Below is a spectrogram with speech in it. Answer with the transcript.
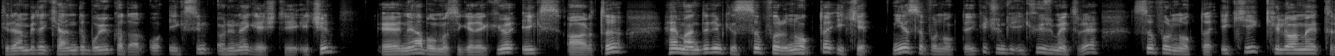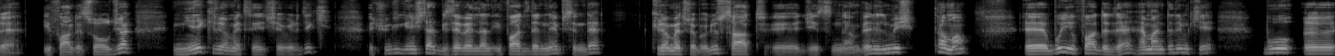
tren bir de kendi boyu kadar o x'in önüne geçtiği için e, ne yapılması gerekiyor? x artı hemen dedim ki 0.2. Niye 0.2? Çünkü 200 metre 0.2 kilometre ifadesi olacak. Niye kilometreye çevirdik? E çünkü gençler bize verilen ifadelerin hepsinde kilometre bölü saat e, cinsinden verilmiş. Tamam. E, bu ifadede hemen dedim ki bu e,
